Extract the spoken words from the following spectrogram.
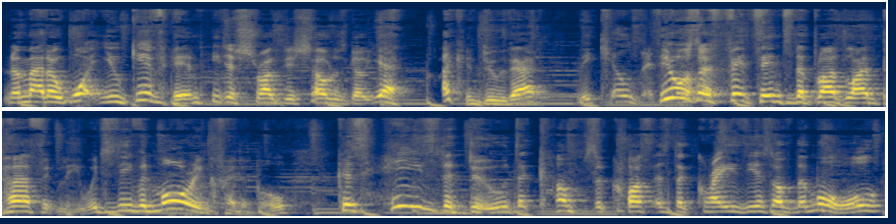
No matter what you give him, he just shrugs his shoulders, go, yeah, I can do that, he kills it. He also fits into the bloodline perfectly, which is even more incredible, because he's the dude that comes across as the craziest of them all,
